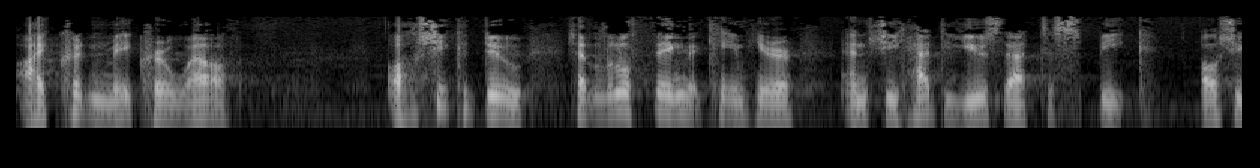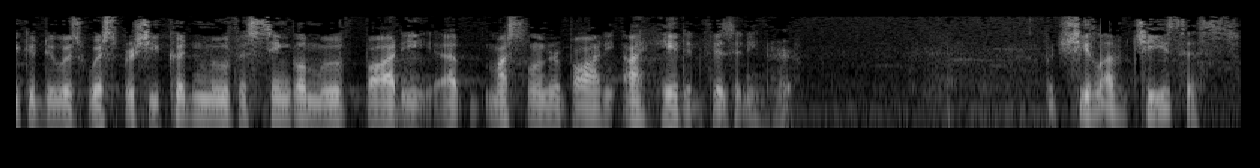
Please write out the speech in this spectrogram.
I couldn't make her well. All she could do, she had a little thing that came here, and she had to use that to speak. All she could do was whisper. She couldn't move a single move body, uh, muscle in her body. I hated visiting her. But she loved Jesus.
